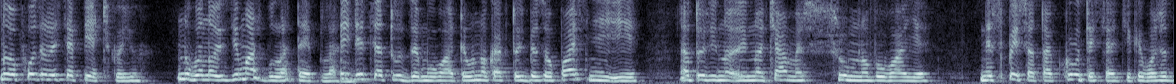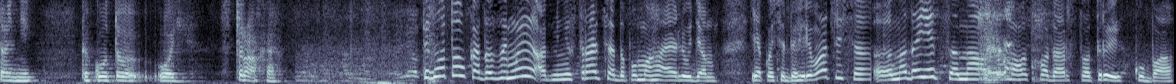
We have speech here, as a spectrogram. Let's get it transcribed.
Ну, обходилися печкою. Ну, воно зима ж була тепла. Йдеться тут зимувати, воно як-то й безпечніше, і а то ж і ночами шумно буває. Не спиш, а так крутися, тільки в ожиданні якого-то ой, страха. Підготовка до зими, адміністрація допомагає людям якось обігріватися. Е, Надається на домогосподарство три куба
